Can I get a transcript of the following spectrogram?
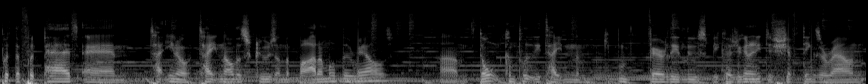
put the foot pads and you know tighten all the screws on the bottom of the rails, um, don't completely tighten them. Keep them fairly loose because you're going to need to shift things around.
